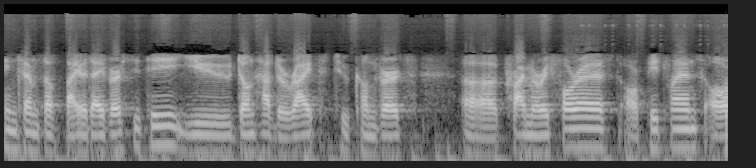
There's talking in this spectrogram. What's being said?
in terms of biodiversity, you don't have the right to convert primary forest or peatlands or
